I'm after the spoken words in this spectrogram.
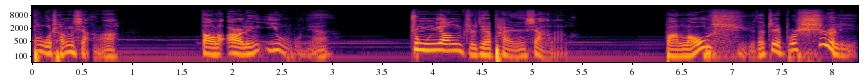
不成想啊，到了二零一五年。中央直接派人下来了，把老许的这波势力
